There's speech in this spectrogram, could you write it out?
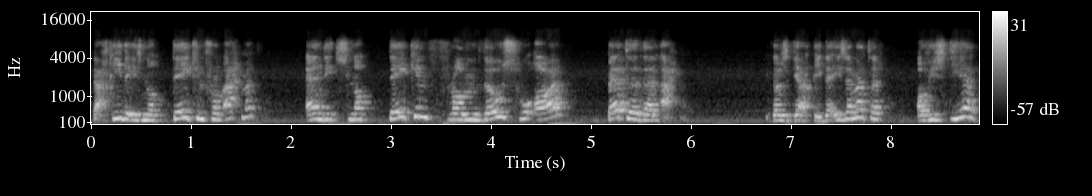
The Aqidah is not taken from Ahmad and it's not taken from those who are better than Ahmad. Because the Aqidah is a matter of ijtihad.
